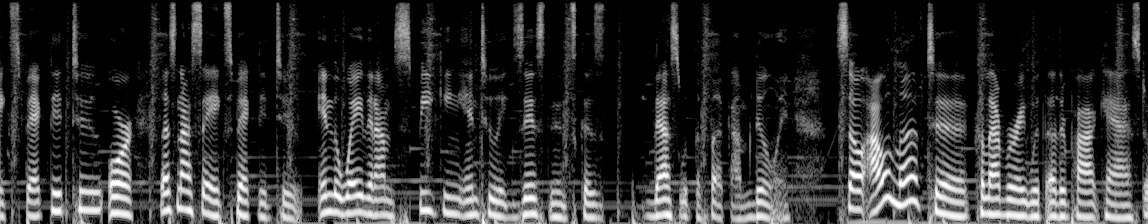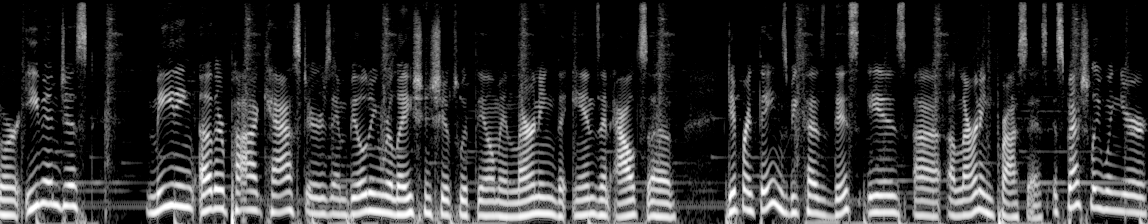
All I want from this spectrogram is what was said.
expected to, or let's not say expected to, in the way that I'm speaking into existence, because that's what the fuck I'm doing. So I would love to collaborate with other podcasts or even just meeting other podcasters and building relationships with them and learning the ins and outs of different things because this is a, a learning process, especially when you're,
